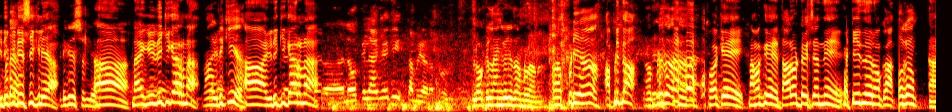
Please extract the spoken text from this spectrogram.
ഇടുക്കി ഡിസ്ട്രിക്റ്റിലെയാ? ഇടുക്കി സ്റ്റല്ലേ ആ ഞാൻ ഇടുക്കിക്കാരനാ. ആ ഇടുക്കിയാ ആ ഇടുക്കിക്കാരനാ. ലോക്കൽ ലാംഗ്വേജ് തമിഴാണ് അത്രേ ലോക്കൽ ലാംഗ്വേജ് തമിഴാണ്. അപ്പടിയാ? അപ്പടിതാ. അപ്പടിതാ. ഓക്കെ നമുക്ക് താളോട്ട് ചെന്ന് കട്ടിന്ന് നോക്കാം. നോക്കാം. ആ.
